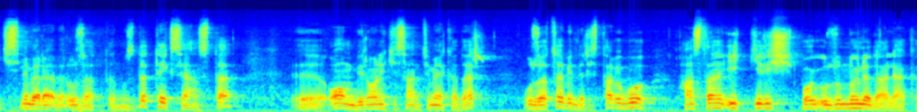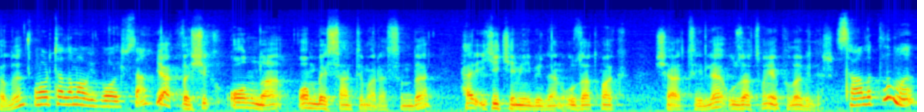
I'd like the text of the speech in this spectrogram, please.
ikisini beraber uzattığımızda tek seansta 11-12 e, santime kadar uzatabiliriz. Tabii bu hastanın ilk giriş boy uzunluğuyla da alakalı. Ortalama bir boysa? Yaklaşık 10 ile 15 santim arasında her iki kemiği birden uzatmak şartıyla uzatma yapılabilir. Sağlıklı mı?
